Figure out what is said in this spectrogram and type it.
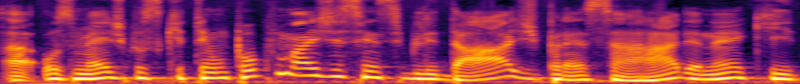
ah, os médicos que têm um pouco mais de sensibilidade para essa área, né? Que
